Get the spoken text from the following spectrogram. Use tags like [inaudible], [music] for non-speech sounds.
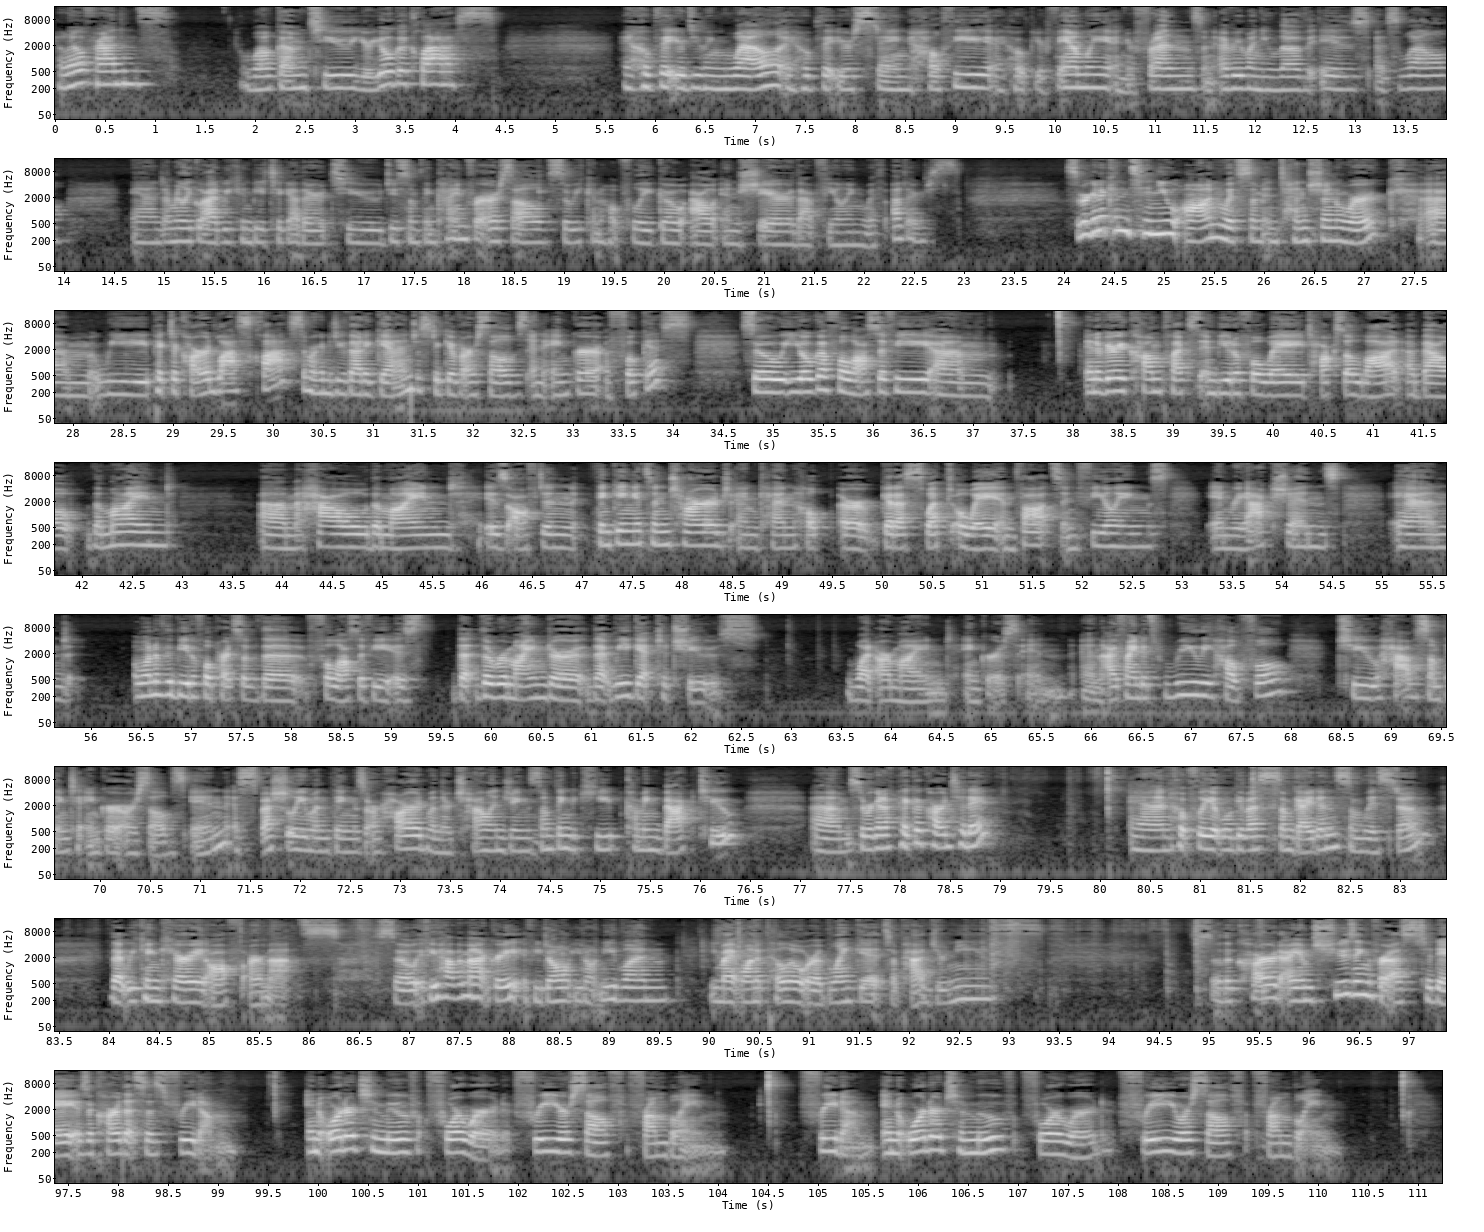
Hello, friends. Welcome to your yoga class. I hope that you're doing well. I hope that you're staying healthy. I hope your family and your friends and everyone you love is as well. And I'm really glad we can be together to do something kind for ourselves so we can hopefully go out and share that feeling with others. So we're going to continue on with some intention work. Um, we picked a card last class and we're going to do that again just to give ourselves an anchor of focus. So yoga philosophy, um, in a very complex and beautiful way, talks a lot about the mind, um, how the mind is often thinking it's in charge and can help or get us swept away in thoughts and feelings in reactions. And one of the beautiful parts of the philosophy is that the reminder that we get to choose what our mind anchors in. And I find it's really helpful to have something to anchor ourselves in, especially when things are hard, when they're challenging, something to keep coming back to. Um, so we're going to pick a card today and hopefully it will give us some guidance, some wisdom that we can carry off our mats. So if you have a mat, great. If you don't, you don't need one. You might want a pillow or a blanket to pad your knees. So the card I am choosing for us today is a card that says freedom. In order to move forward, free yourself from blame freedom in order to move forward, free yourself from blame.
